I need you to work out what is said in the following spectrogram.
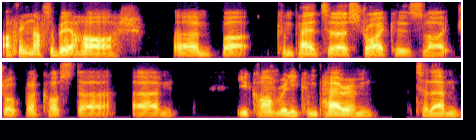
I think that's a bit harsh. Um, but compared to strikers like Drogba, Costa, um, you can't really compare him to them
